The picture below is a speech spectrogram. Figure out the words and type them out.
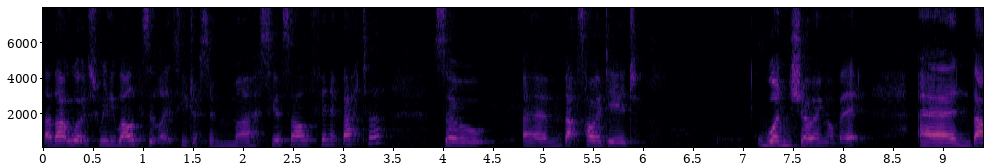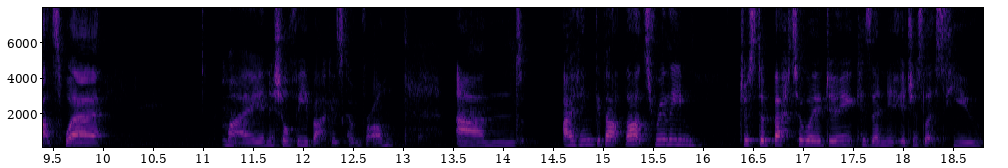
that that works really well because it lets you just immerse yourself in it better. So, um, that's how I did one showing of it, and that's where my initial feedback has come from. And I think that that's really just a better way of doing it because then it just lets you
